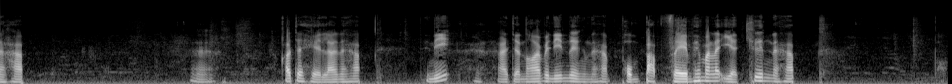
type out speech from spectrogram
นะครับอ่าก็จะเห็นแล้วนะครับ ทีนี้อาจจะน้อยไปนิดนึงนะครับ ผมปรับเฟรมให้มันละเอียดขึ้นนะครับ ผม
